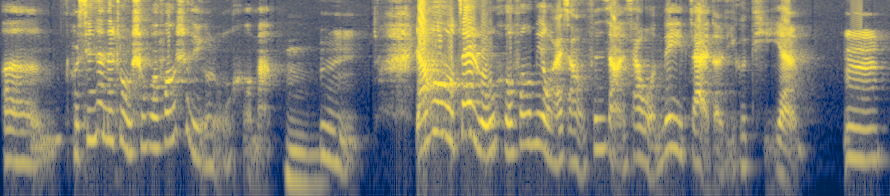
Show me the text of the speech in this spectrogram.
嗯和现在的这种生活方式的一个融合嘛。嗯嗯，然后在融合方面，我还想分享一下我内在的一个体验。嗯，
